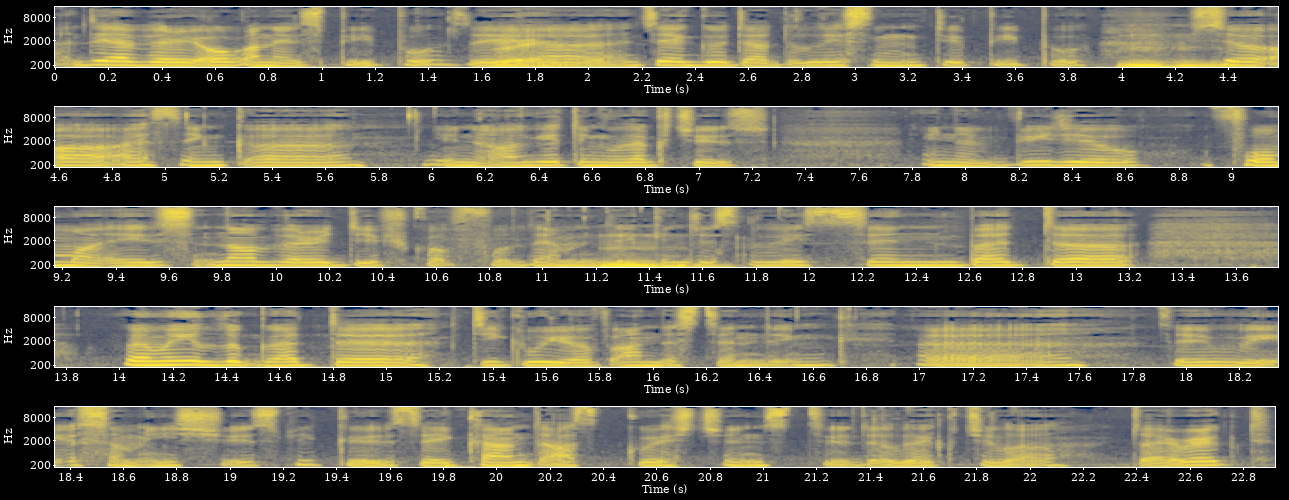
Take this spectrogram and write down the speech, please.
they are very organized people. They right. uh, they're good at listening to people. Mm-hmm. So uh, I think, uh, you know, getting lectures in a video format is not very difficult for them. They mm-hmm. can just listen. But uh, when we look at the degree of understanding, uh, there will be some issues because they can't ask questions to the lecturer direct.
